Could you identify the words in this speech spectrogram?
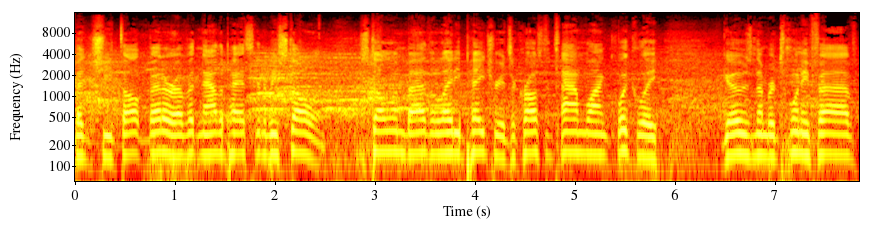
but she thought better of it. Now the pass is going to be stolen. Stolen by the Lady Patriots across the timeline quickly goes number 25,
